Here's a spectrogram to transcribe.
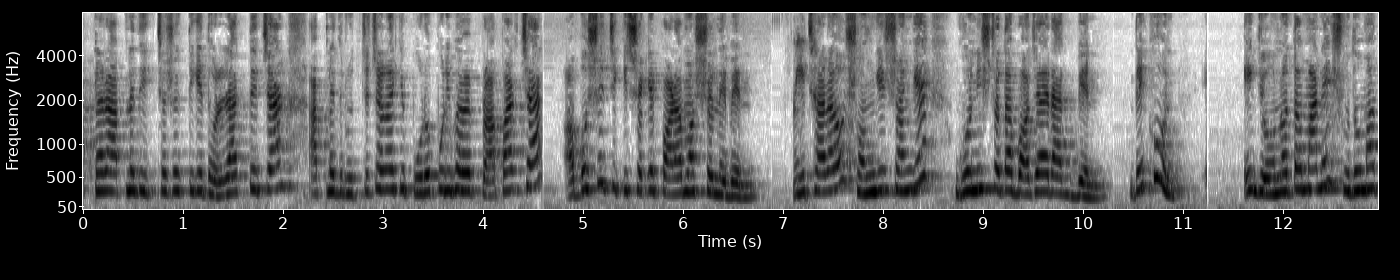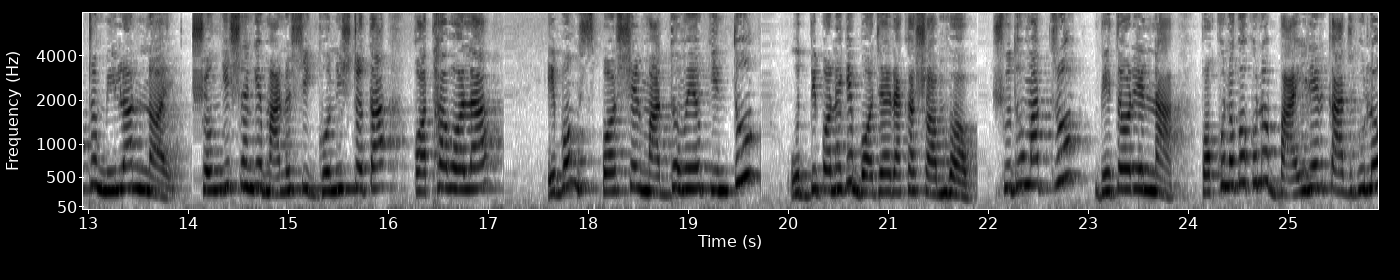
আপনারা আপনাদের ইচ্ছাশক্তিকে ধরে রাখতে চান, আপনাদের উচ্চচনাকে পুরোপুরিভাবে প্রপার চান, অবশ্যই চিকিৎসকের পরামর্শ নেবেন। এছাড়াও সঙ্গীর সঙ্গে ঘনিষ্ঠতা বজায় রাখবেন। দেখুন, এই যৌনতা মানে শুধুমাত্র মিলন নয় সঙ্গীর সঙ্গে মানসিক ঘনিষ্ঠতা, কথা বলা এবং স্পর্শের মাধ্যমেও কিন্তু উদ্দীপনাকে বজায় রাখা সম্ভব। শুধুমাত্র ভেতরের না, কখনো কখনো বাইরের কাজগুলো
